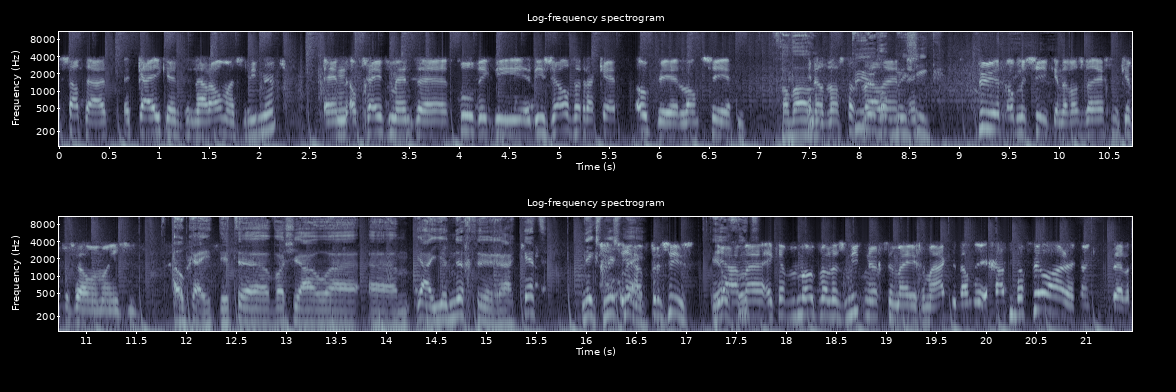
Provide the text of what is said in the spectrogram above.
zat daar kijkend naar al mijn vrienden. En op een gegeven moment voelde ik die, diezelfde raket ook weer lanceren. Gewoon en dat was toch puur wel op een, muziek. Puur op muziek. En dat was wel echt een kippenvel momentje. Oké, okay, dit uh, was jouw, uh, um, ja, je nuchtere raket. Niks mis mee. Ja, precies. Heel ja, goed. maar ik heb hem ook wel eens niet nuchter meegemaakt. En dan gaat hij nog veel harder, kan ik je vertellen.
